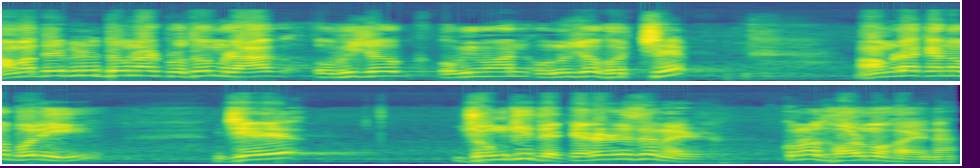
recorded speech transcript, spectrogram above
আমাদের বিরুদ্ধে ওনার প্রথম রাগ অভিযোগ অভিমান অনুযোগ হচ্ছে আমরা কেন বলি যে জঙ্গিদের টেরোরিজমের কোনো ধর্ম হয় না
